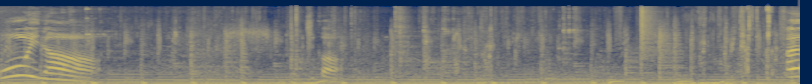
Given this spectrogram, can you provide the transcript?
イ多いなこっちか。あら、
